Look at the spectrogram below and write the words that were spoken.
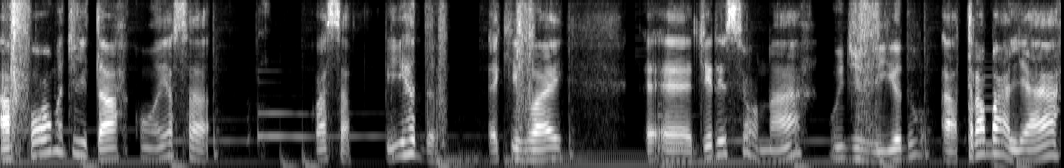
a forma de lidar com essa, com essa perda é que vai é, direcionar o indivíduo a trabalhar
